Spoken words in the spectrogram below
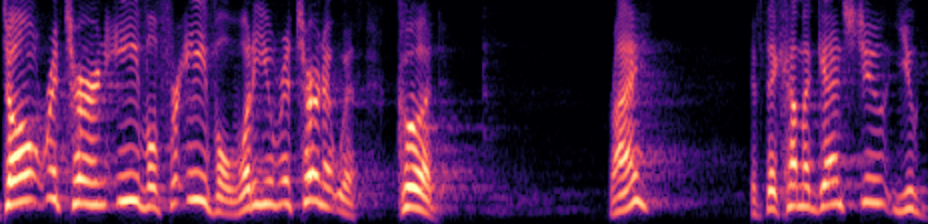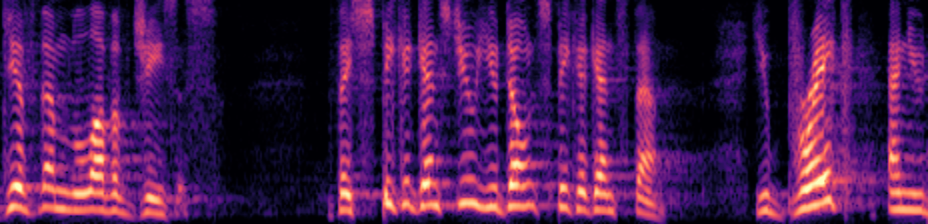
Don't return evil for evil. What do you return it with? Good. Right? If they come against you, you give them the love of Jesus. If they speak against you, you don't speak against them. You break and you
